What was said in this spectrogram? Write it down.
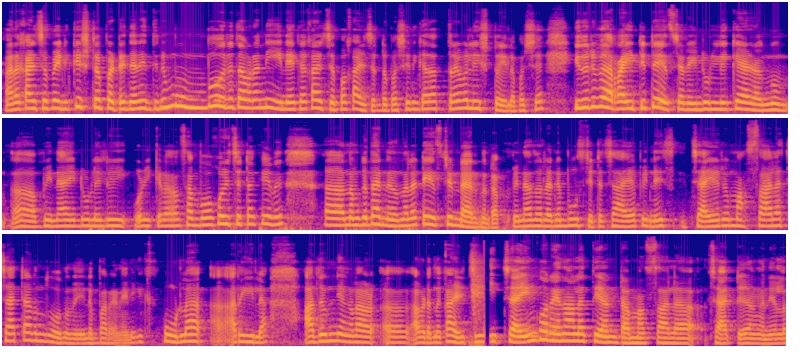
അങ്ങനെ കഴിച്ചപ്പോൾ എനിക്ക് ഇഷ്ടപ്പെട്ടു ഞാൻ ഇതിന് മുമ്പ് ഒരു തവണ നീനയൊക്കെ കഴിച്ചപ്പോൾ കഴിച്ചിട്ടുണ്ട്. പക്ഷേ എനിക്കത് അത്ര വലിയ ഇഷ്ടമില്ല. പക്ഷേ ഇതൊരു വെറൈറ്റി ടേസ്റ്റാണ്. അതിന്റെ ഉള്ളിൽ കിഴങ്ങും പിന്നെ അതിന്റെ ഉള്ളിൽ ഒഴിക്കണ സംഭവം ഒഴിച്ചിട്ടൊക്കെയാണ് നമുക്ക് തന്നെ നല്ല ടേസ്റ്റ് ഉണ്ടായിരുന്നു കേട്ടോ പിന്നെ അതുപോലെ തന്നെ ബൂസ്റ്റിട്ട ചായ പിന്നെ ചായ ഒരു മസാല ചാറ്റാണെന്ന് തോന്നുന്നു ഇതിനെ പറയണത് എനിക്ക് കൂടുതൽ അറിയില്ല. അതും ഞങ്ങൾ അവിടെ നിന്ന് കഴിച്ച് ഇച്ചായും കുറേ നാളെത്തിയാണ് കേട്ടോ മസാല ചാറ്റ് അങ്ങനെയുള്ള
